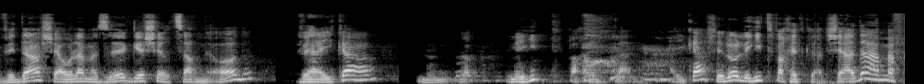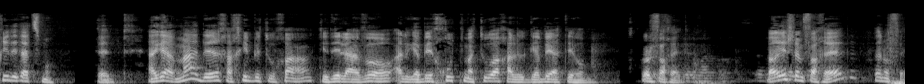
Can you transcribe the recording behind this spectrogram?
ודע שהעולם הזה גשר צר מאוד, והעיקר להתפחד כלל. העיקר שלא להתפחד כלל, שהאדם מפחיד את עצמו. כן. אגב, מה הדרך הכי בטוחה כדי לעבור על גבי חוט מתוח על גבי התהום? לא לפחד. ברגע שאתה מפחד, אתה נופל.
